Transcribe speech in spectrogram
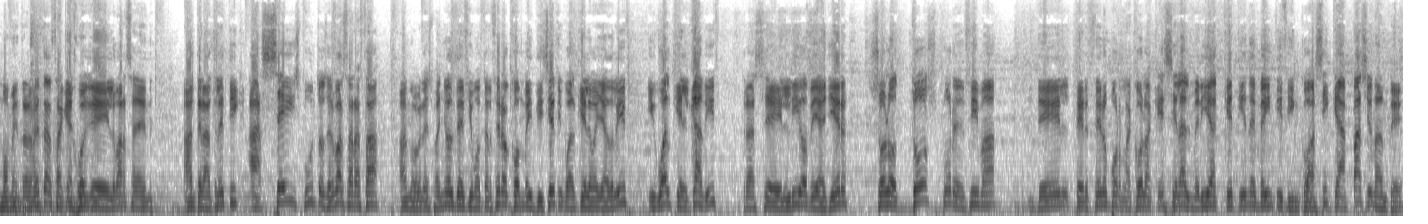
momentáneamente hasta que juegue el Barça ante el Athletic a 6 puntos del Barça. Ahora está a 9 el español, décimo tercero con 27, igual que el Valladolid, igual que el Cádiz. Tras el lío de ayer, solo dos por encima del tercero por la cola, que es el Almería, que tiene 25. Así que apasionante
